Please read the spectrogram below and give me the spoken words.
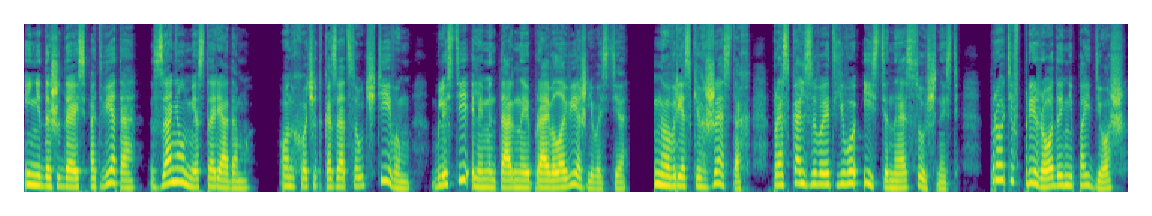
и, не дожидаясь ответа, занял место рядом. Он хочет казаться учтивым, блюсти элементарные правила вежливости, но в резких жестах проскальзывает его истинная сущность. Против природы не пойдешь.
